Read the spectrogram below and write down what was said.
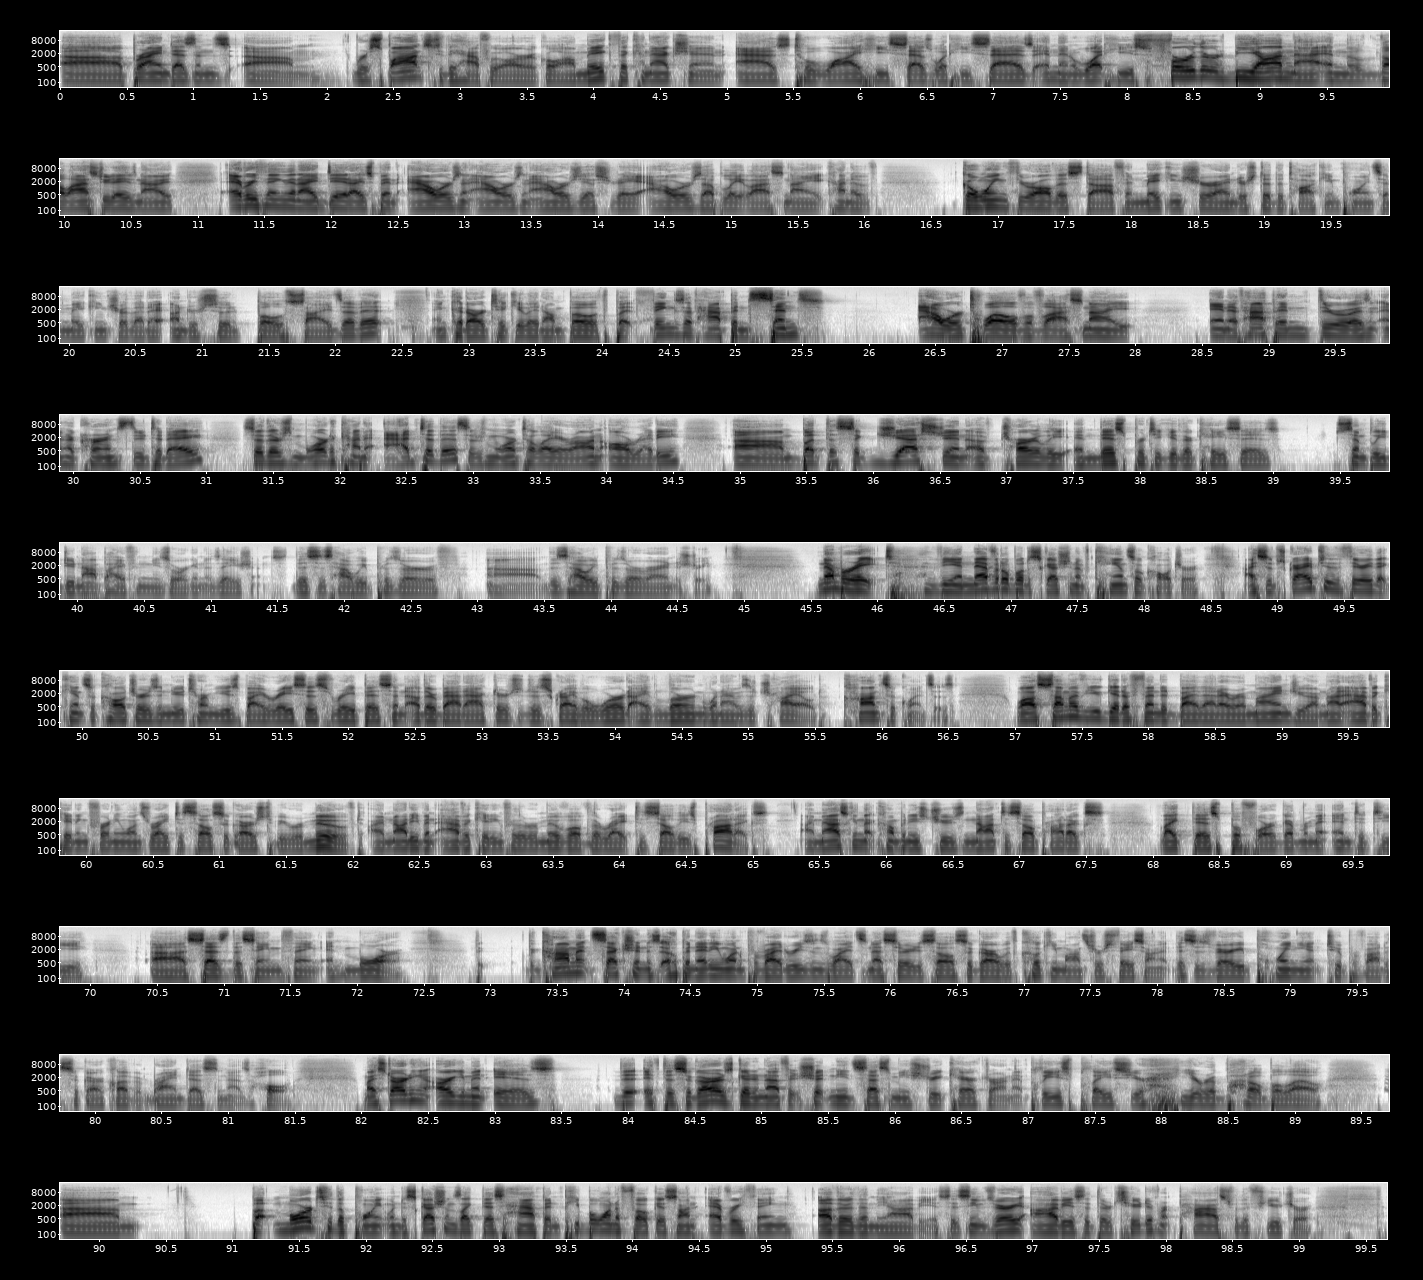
uh, Brian Desdin's um, response to the half wheel article. I'll make the connection as to why he says what he says, and then what he's furthered beyond that in the, the last two days. Now, everything that I did, I spent hours and hours and hours yesterday, hours up late last night, kind of going through all this stuff and making sure I understood the talking points and making sure that I understood both sides of it and could articulate on both. But things have happened since hour 12 of last night and have happened through as an occurrence through today. So there's more to kind of add to this. There's more to layer on already. Um, but the suggestion of Charlie in this particular case is simply do not buy from these organizations. This is how we preserve. Uh, this is how we preserve our industry. Number eight, the inevitable discussion of cancel culture. I subscribe to the theory that cancel culture is a new term used by racists, rapists, and other bad actors to describe a word I learned when I was a child consequences. While some of you get offended by that, I remind you I'm not advocating for anyone's right to sell cigars to be removed. I'm not even advocating for the removal of the right to sell these products. I'm asking that companies choose not to sell products like this before a government entity uh, says the same thing and more. The comment section is open to anyone to provide reasons why it's necessary to sell a cigar with Cookie Monster's face on it. This is very poignant to Privada Cigar Club and Brian Desdin as a whole. My starting argument is that if the cigar is good enough, it shouldn't need Sesame Street character on it. Please place your, your rebuttal below. Um, but more to the point, when discussions like this happen, people want to focus on everything other than the obvious. It seems very obvious that there are two different paths for the future.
